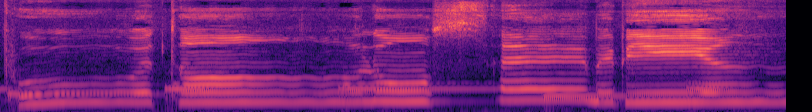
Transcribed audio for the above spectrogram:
Pourtant, l'on s'aime bien.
